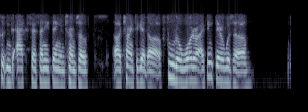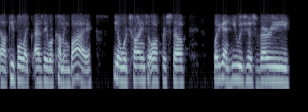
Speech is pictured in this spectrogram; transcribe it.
couldn't access anything in terms of uh, trying to get uh, food or water. I think there was a uh, people like as they were coming by, you know, were trying to offer stuff, but again, he was just very,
